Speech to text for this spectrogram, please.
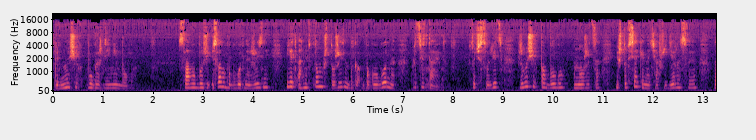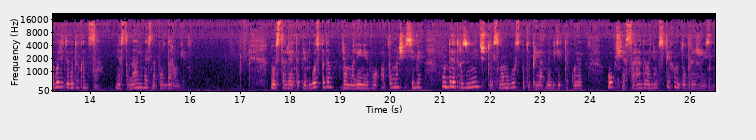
ревнующих в угождении Богу. Славу Божью и славу богоугодной жизни видят они в том, что жизнь богоугодно процветает, в то число лиц, живущих по Богу, множится, и что всякий, начавший дело свое, доводит его до конца, не останавливаясь на полдороги. Но выставляя это пред Господом для умоления Его о помощи себе, Он дает разуметь, что и самому Господу приятно видеть такое общее сорадование успехом доброй жизни.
